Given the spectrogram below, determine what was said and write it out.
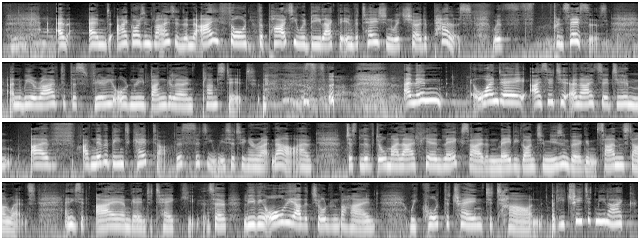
And and I got invited, and I thought the party would be like the invitation, which showed a palace with princesses. And we arrived at this very ordinary bungalow in Plumstead. and then one day I said to, and I said to him, I've, I've never been to Cape Town, this city we're sitting in right now. I've just lived all my life here in Lakeside and maybe gone to Muizenberg and Simonstown once. And he said, I am going to take you. And so, leaving all the other children behind, we caught the train to town. But he treated me like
